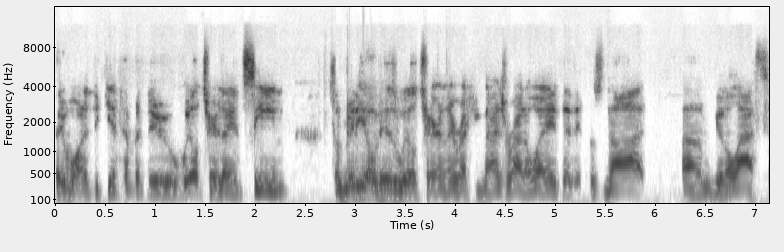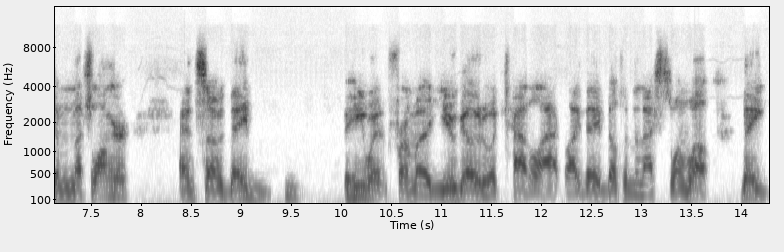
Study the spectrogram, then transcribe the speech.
they wanted to give him a new wheelchair. They had seen some video of his wheelchair, and they recognized right away that it was not um, going to last him much longer. And so they he went from a Yugo to a Cadillac. Like they built him the nicest one. Well, they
